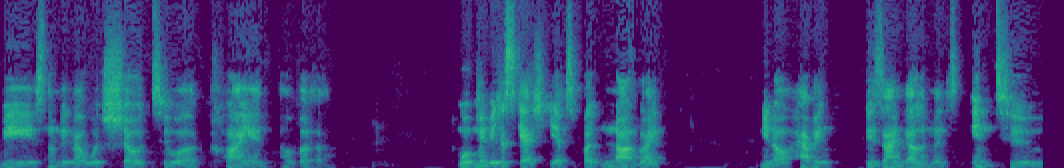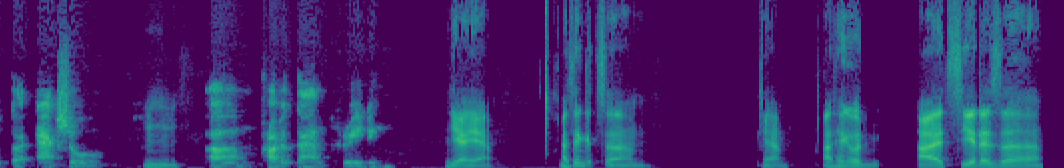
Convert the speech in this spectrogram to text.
be something that would show to a client of a. Well, maybe the sketch, yes, but not Mhm. like, you know, having design elements into the actual hmm um, product that I'm creating. Yeah, yeah. I think it's um yeah. I think it would I'd see it as a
